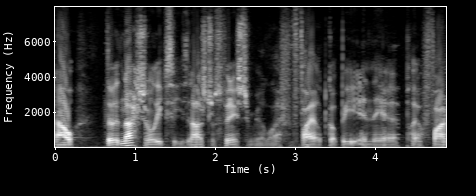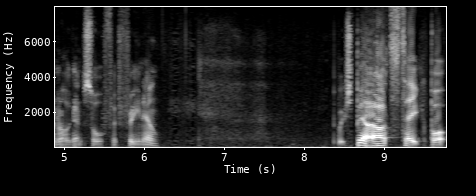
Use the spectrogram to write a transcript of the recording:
Now the National League season has just finished in real life. Fylde got beat in the uh, playoff final against Salford 3 0. Which is a bit hard to take, but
